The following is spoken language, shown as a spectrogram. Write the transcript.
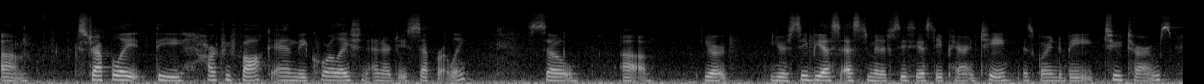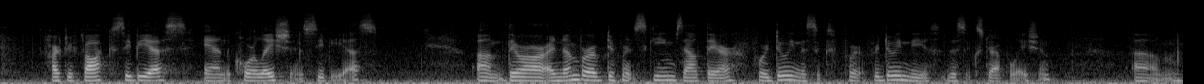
um, extrapolate the Hartree-Fock and the correlation energies separately. So uh, your, your CBS estimate of CCSD paren T is going to be two terms, Hartree-Fock CBS and the correlation CBS. Um, there are a number of different schemes out there for doing this for, for doing this extrapolation. Um,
